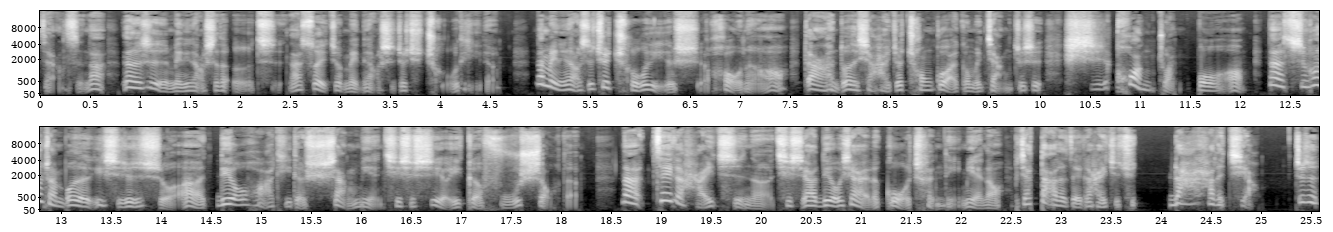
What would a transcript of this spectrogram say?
这样子。那那个是美玲老师的儿子，那所以就美玲老师就去处理了。那美玲老师去处理的时候呢，哦，当然很多的小孩就冲过来跟我们讲，就是实况转播哦。那实况转播的意思就是说，呃，溜滑梯的上面其实是有一个扶手的。那这个孩子呢，其实要溜下来的过程里面哦，比较大的这个孩子去拉他的脚。就是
